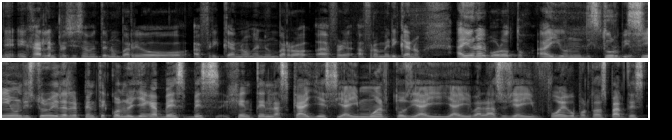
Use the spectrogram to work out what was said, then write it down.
En en Harlem, precisamente en un barrio africano, en un barrio afro- afroamericano, hay un alboroto, hay un disturbio. Sí, un disturbio y de repente cuando llega ves, ves gente en las calles y hay muertos y hay, hay balazos y hay fuego por todas partes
